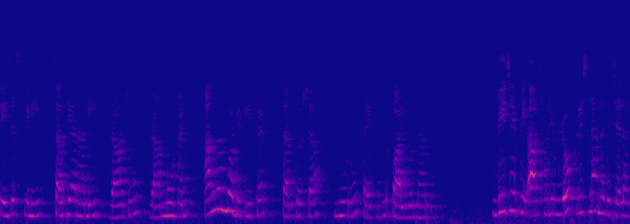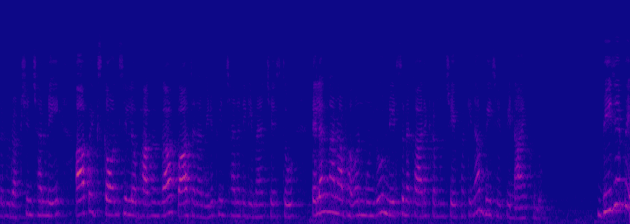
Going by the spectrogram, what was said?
Tejaswini Sandhyarani Raju Rammohan anganwadi teachers Santosha Nooru తదితరులు పాల్గొన్నారు. బీజేపీ ఆధ్వర్యంలో కృష్ణానది జలాలను రక్షించాలని ఆపెక్స్ కౌన్సిల్లో భాగంగా వాదన వినిపించాలని డిమాండ్ చేస్తూ తెలంగాణ భవన్ ముందు నిరసన కార్యక్రమం చేపట్టిన బీజేపీ నాయకులు. బీజేపీ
